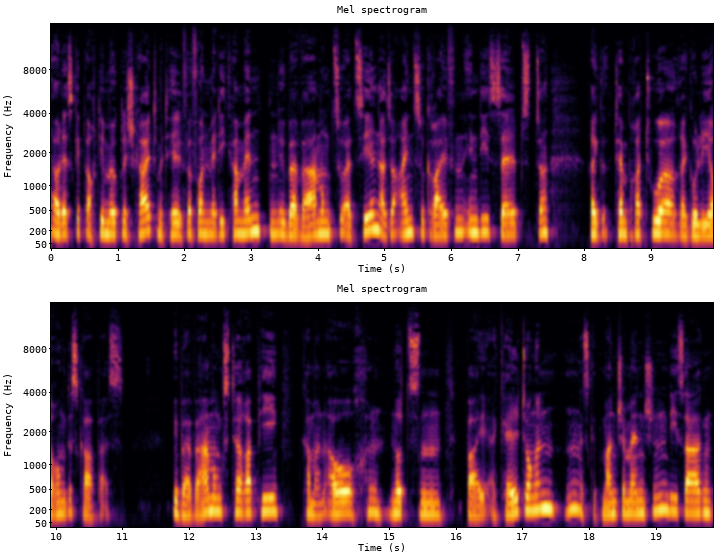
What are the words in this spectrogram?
oder es gibt auch die Möglichkeit, mit Hilfe von Medikamenten Überwärmung zu erzielen, also einzugreifen in die Selbsttemperaturregulierung des Körpers. Überwärmungstherapie kann man auch nutzen bei Erkältungen. Hm, es gibt manche Menschen, die sagen,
